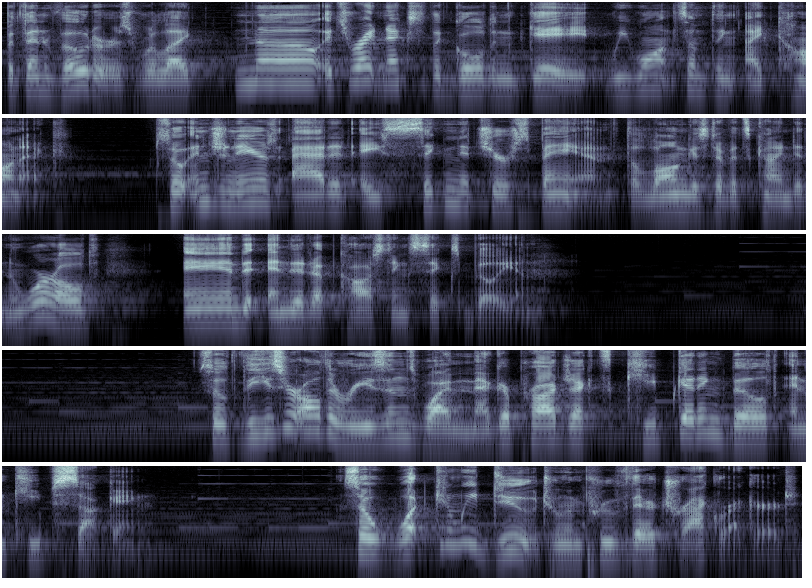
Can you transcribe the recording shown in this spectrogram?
But then voters were like, no, it's right next to the Golden Gate, we want something iconic. So engineers added a signature span, the longest of its kind in the world, and it ended up costing 6 billion. So these are all the reasons why mega projects keep getting built and keep sucking. So what can we do to improve their track record?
